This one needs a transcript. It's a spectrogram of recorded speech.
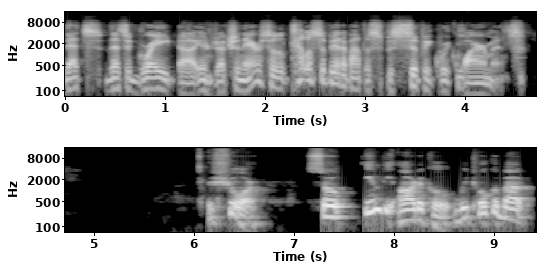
that's that's a great uh, introduction there. So tell us a bit about the specific requirements. Sure. So in the article, we talk about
